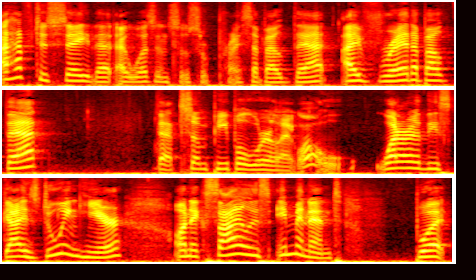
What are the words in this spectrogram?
I have to say that I wasn't so surprised about that. I've read about that. That some people were like, oh, what are these guys doing here? On Exile is Imminent. But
